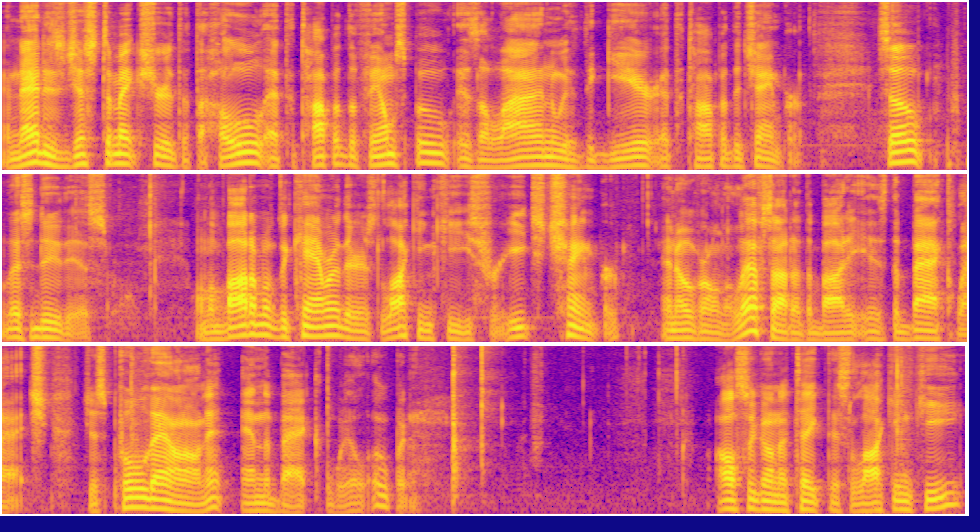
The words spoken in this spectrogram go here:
and that is just to make sure that the hole at the top of the film spool is aligned with the gear at the top of the chamber. So, let's do this. On the bottom of the camera, there's locking keys for each chamber, and over on the left side of the body is the back latch. Just pull down on it, and the back will open. Also going to take this locking key,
